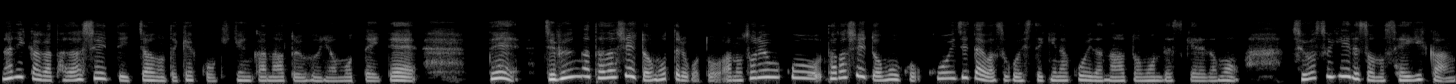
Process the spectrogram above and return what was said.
何かが正しいって言っちゃうのって結構危険かなというふうに思っていて、で、自分が正しいと思ってること、あの、それをこう、正しいと思う行為自体はすごい素敵な行為だなと思うんですけれども、強すぎるその正義感っ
